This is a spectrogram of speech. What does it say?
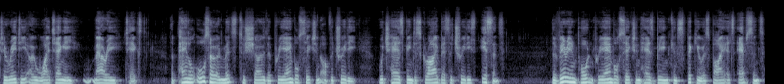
Te Tiriti o Waitangi Maori text, the panel also omits to show the preamble section of the treaty, which has been described as the treaty's essence. The very important preamble section has been conspicuous by its absence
